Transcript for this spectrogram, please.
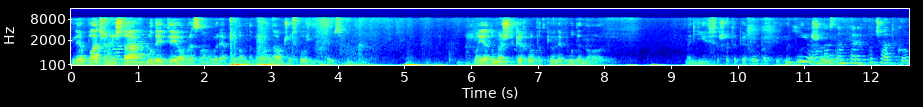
Неоплачений штраф буде йти, образно говоря, потім на виконавчу службу. та й все. Ну я думаю, що таких випадків не буде, але надіюся, що таких випадків не буде. Є, Що у нас там перед початком.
